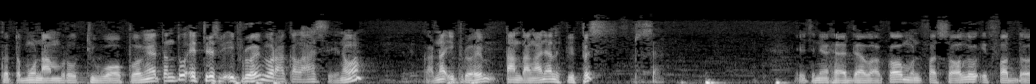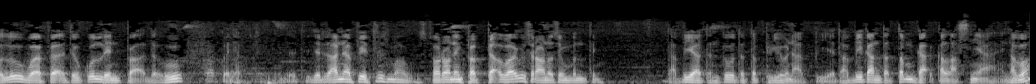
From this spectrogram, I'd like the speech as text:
ketemu Namrud di wabongnya tentu Idris Ibrahim ora kelas no? Karena Ibrahim tantangannya lebih bes, besar. Jenis hada wa qaumun fasalu itfaddalu wa ba'du kullin ba'dahu. Jadi Nabi Idris mau secara ning bab dakwah itu serana sing penting. Tapi ya tentu tetap beliau nabi ya. Tapi kan tetap gak kelasnya napa?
